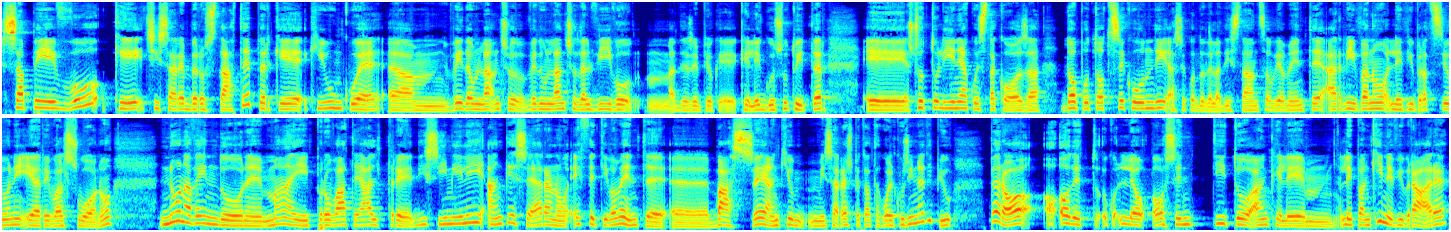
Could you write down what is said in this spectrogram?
Sapevo che ci sarebbero state perché chiunque ehm, veda, un lancio, veda un lancio dal vivo, mh, ad esempio che, che leggo su Twitter, eh, sottolinea questa cosa. Dopo tot secondi, a seconda della distanza ovviamente, arrivano le vibrazioni e arriva il suono. Non avendone mai provate altre di simili, anche se erano effettivamente eh, basse, anch'io mi sarei aspettata qualcosina di più, però ho, detto, ho, ho sentito anche le, mh, le panchine vibrare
